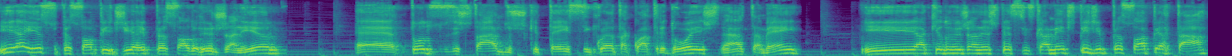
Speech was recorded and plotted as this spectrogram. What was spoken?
E é isso, o pessoal pedir aí pro pessoal do Rio de Janeiro, é, todos os estados que tem 54 e 2, né, também. E aqui no Rio de Janeiro especificamente pedir pro pessoal apertar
